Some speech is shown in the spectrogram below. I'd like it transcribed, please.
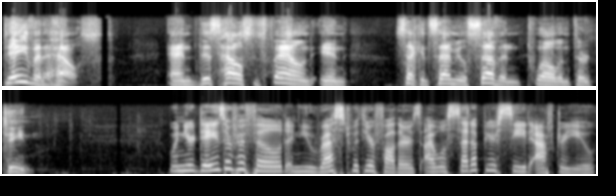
David a house. And this house is found in 2 Samuel 7 12 and 13. When your days are fulfilled and you rest with your fathers, I will set up your seed after you,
